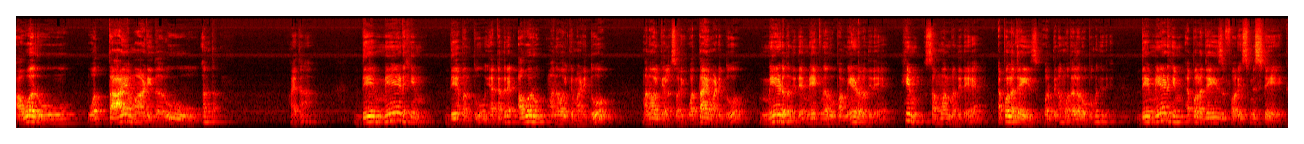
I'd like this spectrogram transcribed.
ಅವರು ಒತ್ತಾಯ ಮಾಡಿದರು ಅಂತ. ಆಯ್ತಾ? ದೇ ಮೇಡ್ ಹಿಮ್. ದೇ ಬಂತು, ಯಾಕಂದ್ರೆ ಅವರು ಮನವೊಲಿಕೆ ಮಾಡಿದ್ದು, ಮನವೊಲಿಕೆ ಅಲ್ಲ ಸಾರಿ ಒತ್ತಾಯ ಮಾಡಿದ್ದು, ಮೇಡ್ ಬಂದಿದೆ, ಮೇಕ್ನ ರೂಪ ಮೇಡ್ ಬಂದಿದೆ, ಹಿಮ್ ಸಮ್ವನ್ ಬಂದಿದೆ ಅಪೊಲಜೈಸ್ ವರ್ಬಿನ ಮೊದಲ ರೂಪ ಬಂದಿದೆ they made him apologize for his mistake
